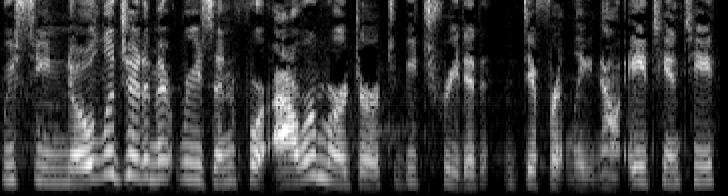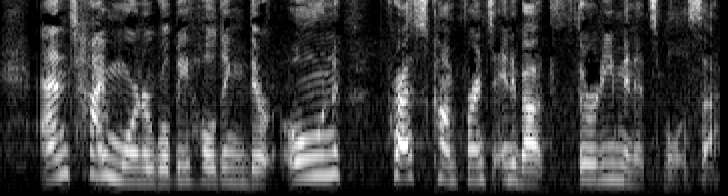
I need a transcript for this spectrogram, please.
We see no legitimate reason for our merger to be treated differently. Now AT&T and Time Warner will be holding their own press conference in about 30 minutes Melissa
